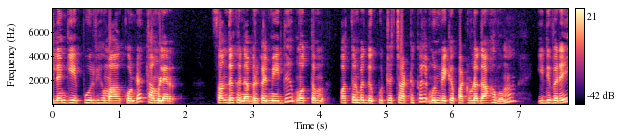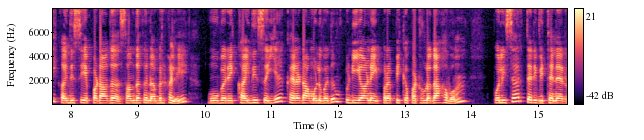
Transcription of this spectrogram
இலங்கையை பூர்வீகமாக கொண்ட தமிழர். சந்தக நபர்கள் மீது மொத்தம் பத்தொன்பது குற்றச்சாட்டுகள் முன்வைக்கப்பட்டுள்ளதாகவும் இதுவரை கைது செய்யப்படாத சந்தக நபர்களில் மூவரை கைது செய்ய கனடா முழுவதும் பிடியாணை பிறப்பிக்கப்பட்டுள்ளதாகவும் போலீசார் தெரிவித்தனர்.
